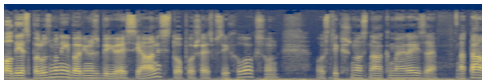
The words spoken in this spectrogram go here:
Paldies par uzmanību. Ar jums biju es Jānis, topošais psihologs, un uz tikšanos nākamajā reizē. Atā!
